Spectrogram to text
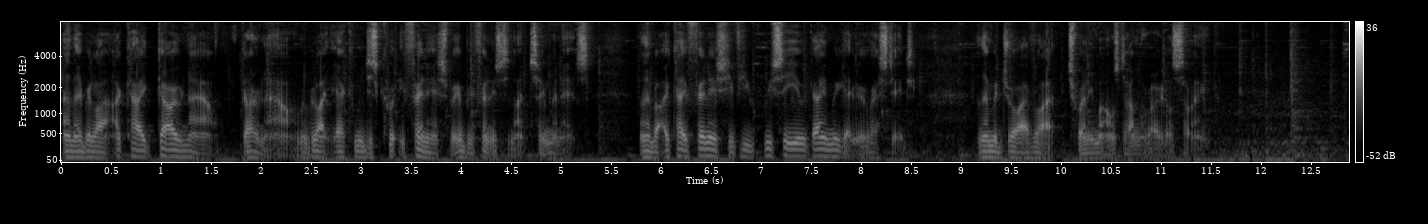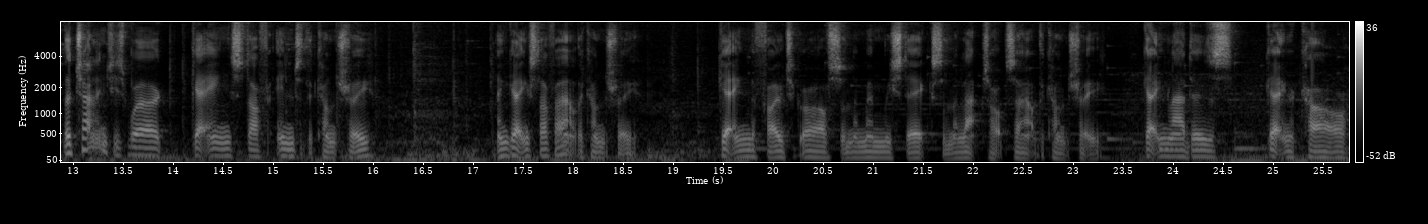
And they'd be like, okay, go now, go now. And we'd be like, yeah, can we just quickly finish? We'll be finished in like two minutes. And they'd be like, okay, finish, if you, we see you again, we get you arrested. And then we'd drive like 20 miles down the road or something. The challenges were getting stuff into the country and getting stuff out of the country. Getting the photographs and the memory sticks and the laptops out of the country. Getting ladders, getting a car,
